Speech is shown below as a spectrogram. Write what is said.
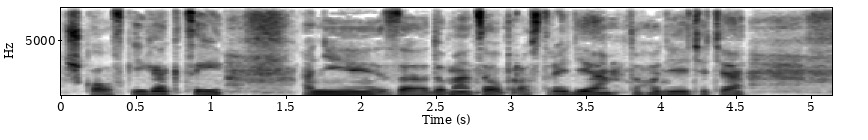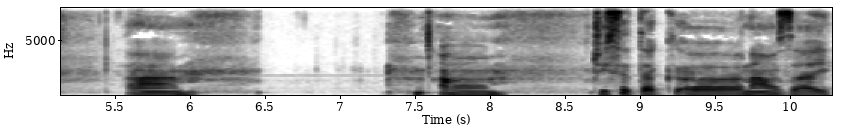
školských akcií a nie z domáceho prostredia toho dieťaťa. A, a či sa tak e, naozaj e,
